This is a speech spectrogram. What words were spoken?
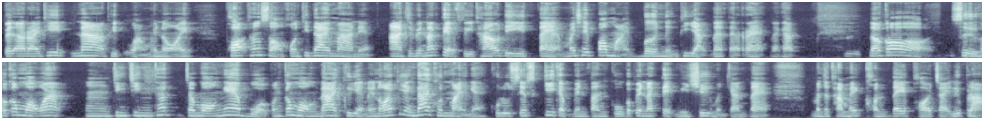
เป็นอะไรที่น่าผิดหวังไม่น้อย เพราะทั้งสองคนที่ได้มาเนี่ยอาจจะเป็นนักเตะฝีเท้าดี แต่ไม่ใช่เป้าหมายเบอร์หนึ่งที่อยากได้แต่แรกนะครับอืมแล้วก็สื่อเขาก็มองว่าอืม จริง ๆ ถ้าจะมองแง่บวกมันก็มองได้คืออย่างน้อยๆก็ยังได้คนใหม่ไงคูลูเซฟสกี้กับเบนตันกูก็เป็นนักเตะมีชื่อเหมือนกันแต่ มันจะทำให้คอนเต้พอใจหรือเปล่า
